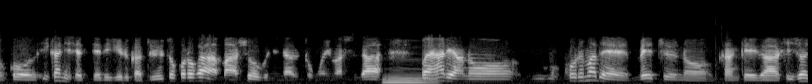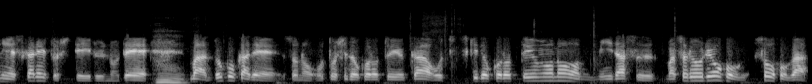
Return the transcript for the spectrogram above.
をこういかに設定できるかというところが、まあ、勝負になると思いますが、まあ、やはりあのこれまで米中の関係が非常にエスカレートしているので、はい、まあ、どこかでその落としどころというか、落ち着きどころというものを見出す、まあ、それを両方双方が、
